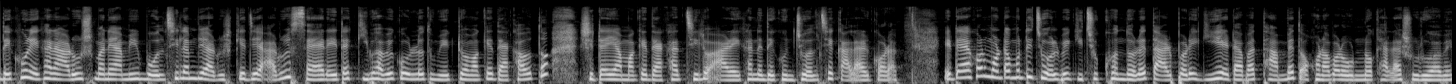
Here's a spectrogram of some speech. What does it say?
দেখুন, এখানে আরুষ মানে আমি বলছিলাম যে আরুষকে যে, আরুষ, স্যার, এটা কীভাবে করল? তুমি একটু আমাকে দেখাও তো। সেটাই আমাকে দেখাচ্ছিল। আর এখানে দেখুন, চলছে কালার করা। এটা এখন মোটামুটি চলবে কিছুক্ষণ ধরে, তারপরে গিয়ে এটা আবার থামবে, তখন আবার অন্য খেলা শুরু হবে।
